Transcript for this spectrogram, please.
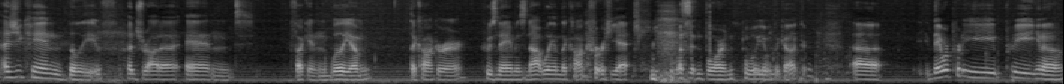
as you can believe, Hadrada and fucking William the Conqueror, whose name is not William the Conqueror yet, he wasn't born William the Conqueror. Uh, they were pretty, pretty, you know,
